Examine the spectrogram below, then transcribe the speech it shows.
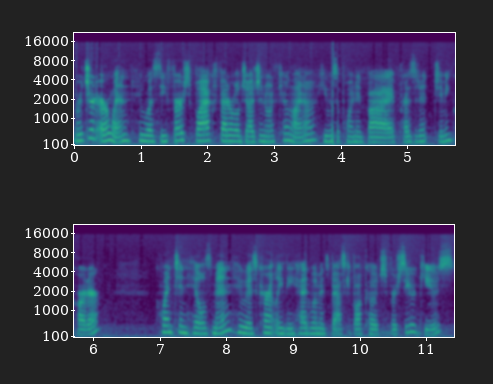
Richard Erwin, who was the first black federal judge in North Carolina, he was appointed by President Jimmy Carter. Quentin Hillsman, who is currently the head women's basketball coach for Syracuse.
